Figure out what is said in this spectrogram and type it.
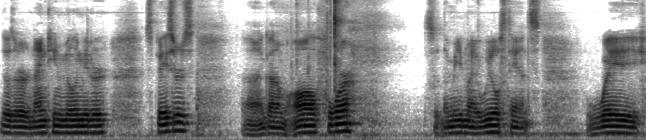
those are 19 millimeter spacers. Uh, I got them all four, so that made my wheel stance way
